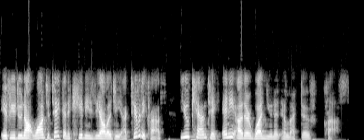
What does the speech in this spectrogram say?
If you do not want to take a kinesiology activity class, you can take any other one unit elective class.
